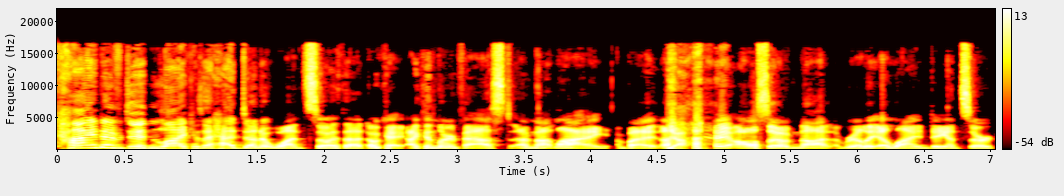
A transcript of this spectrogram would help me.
kind of didn't lie because I had done it once. So I thought, okay, I can learn fast. I'm not lying, but yeah. I also am not really a line dancer.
